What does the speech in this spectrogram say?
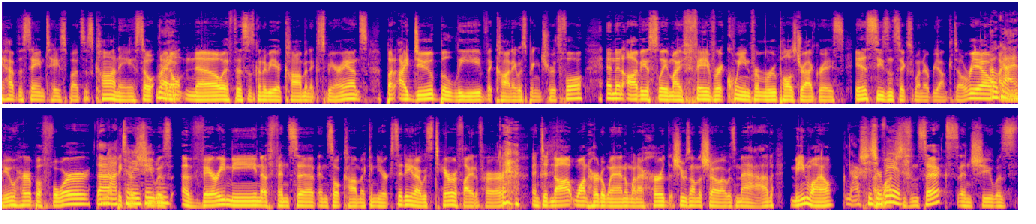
have the same taste buds as Connie, so I don't know if this is going to be a common experience, but I do believe that Connie was being truthful. And then obviously my favorite queen from RuPaul's Drag Race is season six winner Bianca Del Rio. Okay. I knew her before that Not because she was a very mean, offensive insult comic in New York City, and I was terrified of her and did not want her to win. And when I heard that she was on the show, I was mad. Meanwhile, Now she's I your fave. season six, and she was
